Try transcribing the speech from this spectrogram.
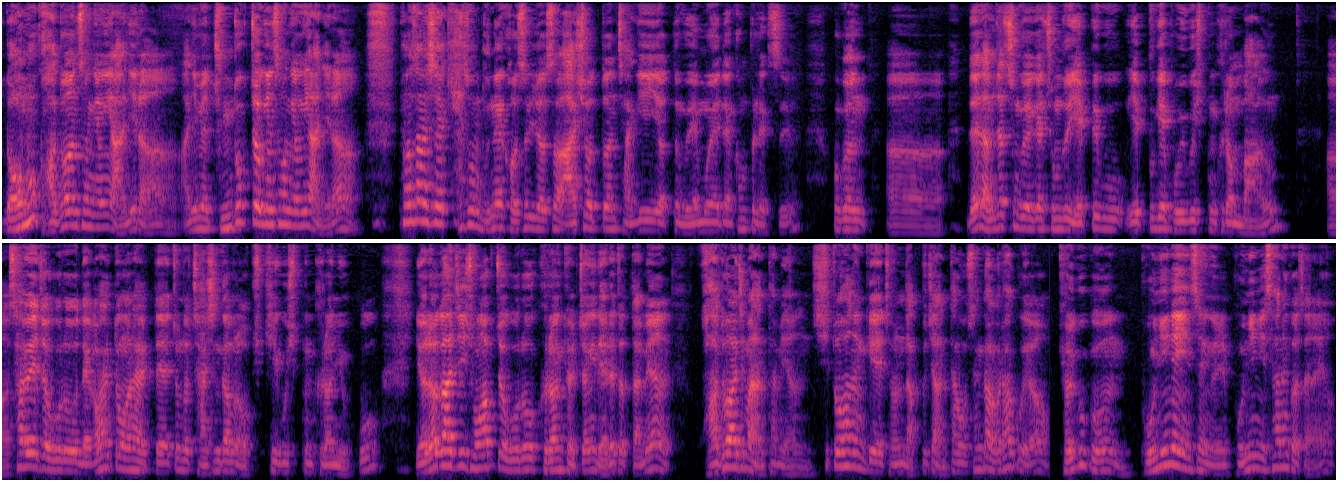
너무 과도한 성형이 아니라 아니면 중독적인 성형이 아니라 평상시에 계속 눈에 거슬려서 아쉬웠던 자기 어떤 외모에 대한 컴플렉스 혹은 어, 내 남자친구에게 좀 더 예쁘고, 예쁘게 보이고 싶은 그런 마음 어, 사회적으로 내가 활동을 할 때 좀 더 자신감을 업시키고 싶은 그런 욕구 여러 가지 종합적으로 그런 결정이 내려졌다면 과도하지만 않다면 시도하는 게 저는 나쁘지 않다고 생각을 하고요. 결국은 본인의 인생을 본인이 사는 거잖아요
